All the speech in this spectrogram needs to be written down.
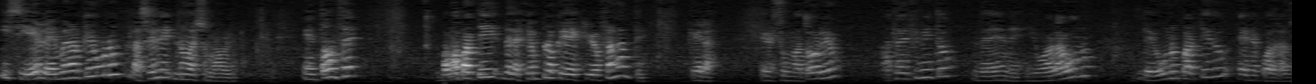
Y si L es menor que 1, la serie no es sumable. Entonces, vamos a partir del ejemplo que escribió Fran que era el sumatorio hasta el infinito de n igual a 1 de 1 partido n cuadrado.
